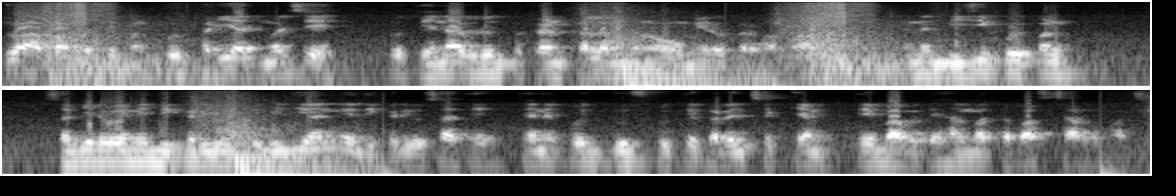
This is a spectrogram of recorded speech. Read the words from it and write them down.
જો આ બાબતે પણ કોઈ ફરિયાદ મળશે તો તેના વિરુદ્ધ ત્રણ કલમોનો ઉમેરો કરવામાં આવશે અને બીજી કોઈ પણ સગીર વયની દીકરીઓ કે બીજી અન્ય દીકરીઓ સાથે તેને કોઈ દુષ્કૃત્ય કરેલ છે કેમ? તે બાબતે હાલમાં તપાસ ચાલુમાં છે.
